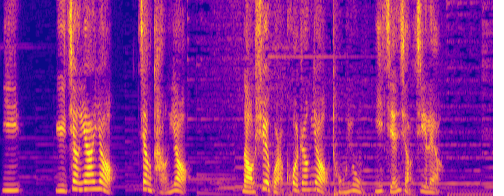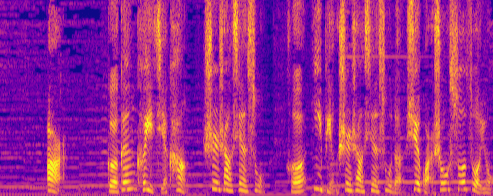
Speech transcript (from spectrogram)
一、与降压药、降糖药、脑血管扩张药同用，宜减小剂量。二、葛根可以拮抗肾上腺素和异丙肾上腺素的血管收缩作用，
